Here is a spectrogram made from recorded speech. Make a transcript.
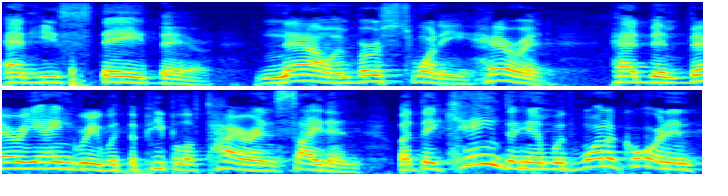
and he stayed there. Now, in verse 20, Herod had been very angry with the people of Tyre and Sidon, but they came to him with one accord. And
